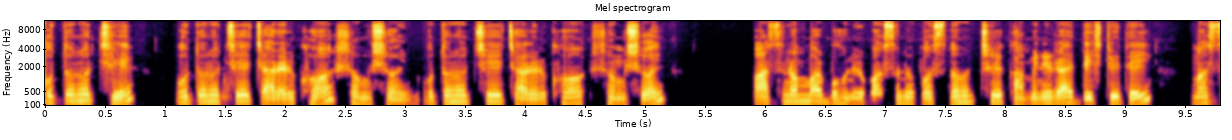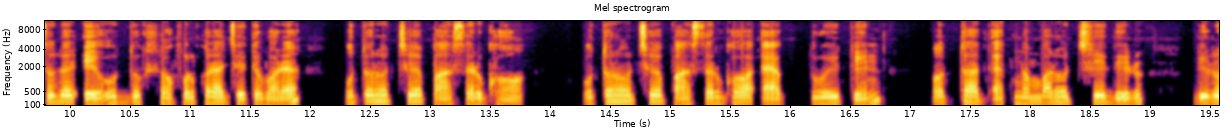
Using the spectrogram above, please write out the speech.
উত্তর হচ্ছে উত্তর হচ্ছে চারের খ সংশয়। উত্তর হচ্ছে চারের খ সংশয়। পাঁচ নম্বর বহু নির্বাচনের প্রশ্ন হচ্ছে, কামিনী রায় দৃষ্টিতেই মাসুদের এই উদ্যোগ সফল করা যেতে পারে? উত্তর হচ্ছে পাঁচের ঘ। উত্তর হচ্ছে পাঁচের ঘ এক, দুই, তিন। অর্থাৎ এক নম্বর হচ্ছে দৃঢ় দৃঢ়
